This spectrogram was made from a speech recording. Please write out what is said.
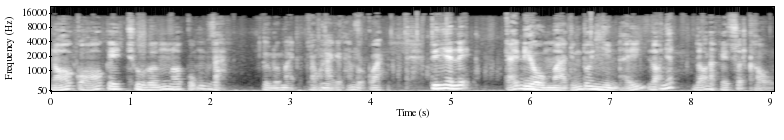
nó có cái xu hướng nó cũng giảm tương đối mạnh trong ừ. hai cái tháng vừa qua. Tuy nhiên ấy, cái điều mà chúng tôi nhìn thấy rõ nhất đó là cái xuất khẩu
